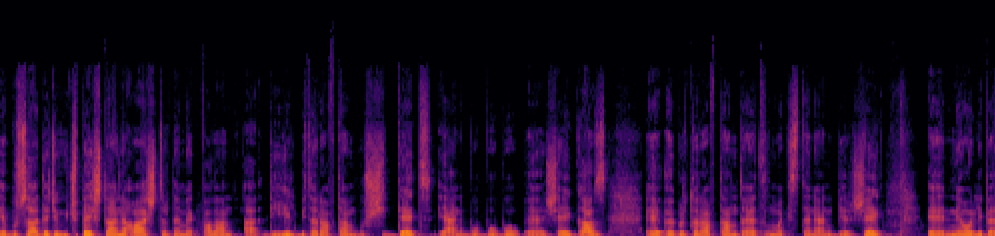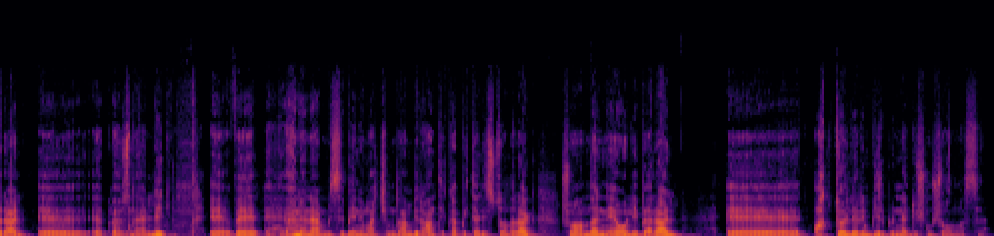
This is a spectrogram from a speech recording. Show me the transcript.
e, bu sadece üç beş tane ağaçtır demek falan a, değil. Bir taraftan bu şiddet yani bu bu bu e, şey gaz, e, öbür taraftan dayatılmak istenen bir şey e, neoliberal e, e, öznellik e, ve en önemlisi benim açımdan bir antikapitalist olarak şu anda neoliberal e, aktörlerin birbirine düşmüş olması.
